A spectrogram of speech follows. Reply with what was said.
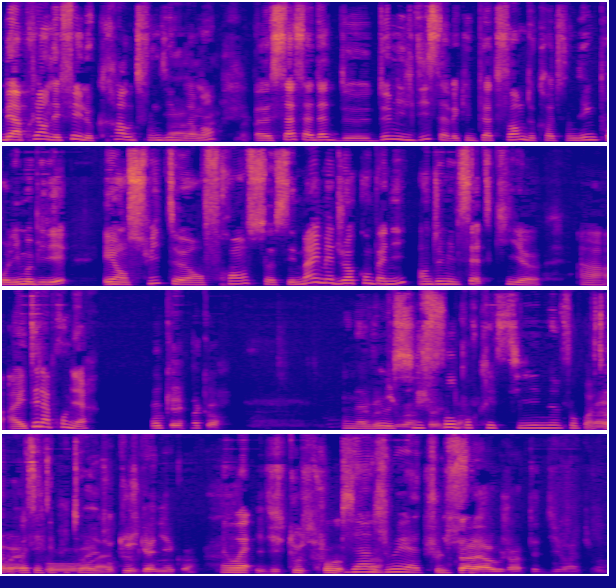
mais après, en effet, le crowdfunding, Ah, vraiment, ouais, euh, ça, ça date de 2010 avec une plateforme de crowdfunding pour l'immobilier. Et ensuite, euh, en France, c'est My Major Company en 2007 qui euh, a, a, été la première. Ok, d'accord. On avait bah, aussi vois, faux pour Christine, faux pour ah, ouais, c'était plutôt. Ouais, ils ont tous gagné, quoi. Ouais. Ils disent tous faux. Bien joué à tous. Je suis le seul là où j'aurais peut-être dit vrai, tu vois.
